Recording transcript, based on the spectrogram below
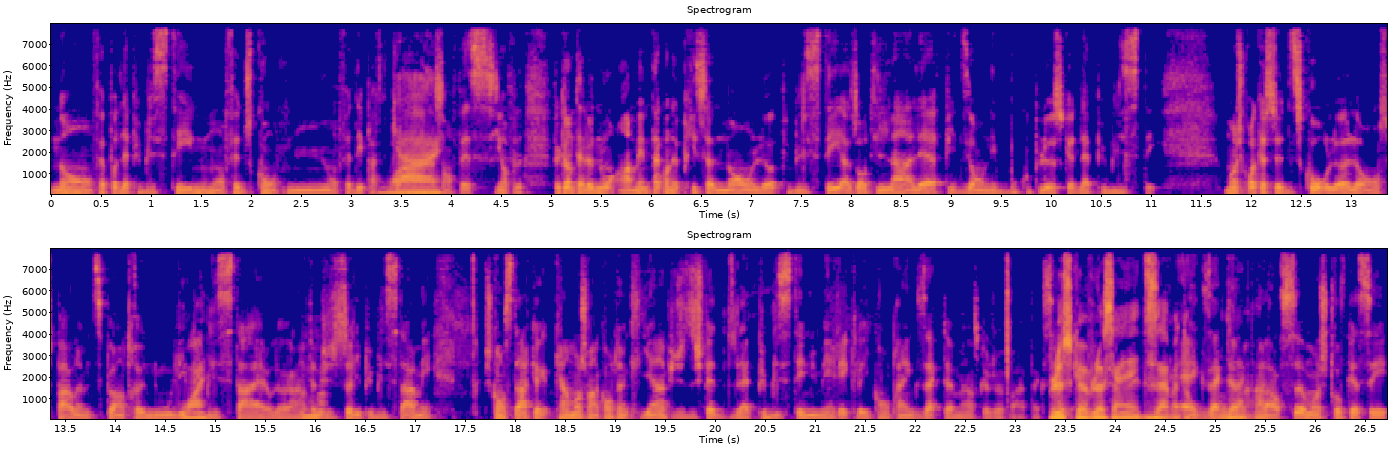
non, on fait pas de la publicité, nous, on fait du contenu, on fait des podcasts, on fait ci, on fait... Fait que là, on était là, nous, en même temps qu'on a pris ce nom-là, publicité, eux autres, ils l'enlèvent, puis ils disent, on est beaucoup plus que de la publicité. Moi, je crois que ce discours-là, là, on se parle un petit peu entre nous, les publicitaires. Là. En fait, mm-hmm. je dis ça, les publicitaires, mais je considère que quand moi je rencontre un client puis je dis je fais de la publicité numérique, là, il comprend exactement ce que je veux faire. Plus que là, ça 10 ans, maintenant. Exactement. Alors ça, moi, je trouve que c'est...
